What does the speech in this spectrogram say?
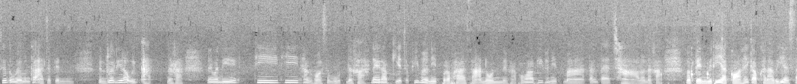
ซึ่งตรงนั้นมันก็อาจจะเป็นเป็นเรื่องที่เราอึดอัดนะคะ ในวันนี้ที่ที่ทางหอสมุดนะคะ ได้รับเกียรติจากพี่มานิตประภาสานนท์นะคะ เพราะว่าพี่พนิตมาตั้งแต่เช้าแล้วนะคะ มาเป็นวิทยากรให้กับคณะวิทยาศ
